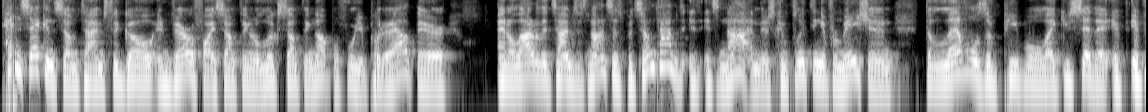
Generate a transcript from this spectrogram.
10 seconds sometimes to go and verify something or look something up before you put it out there. And a lot of the times it's nonsense, but sometimes it's not. And there's conflicting information. The levels of people, like you said, that if, if,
